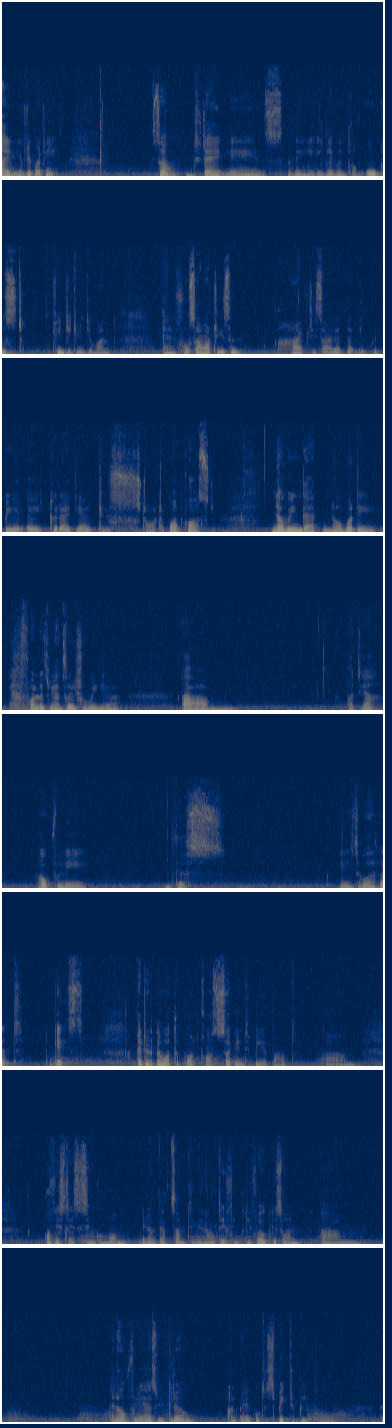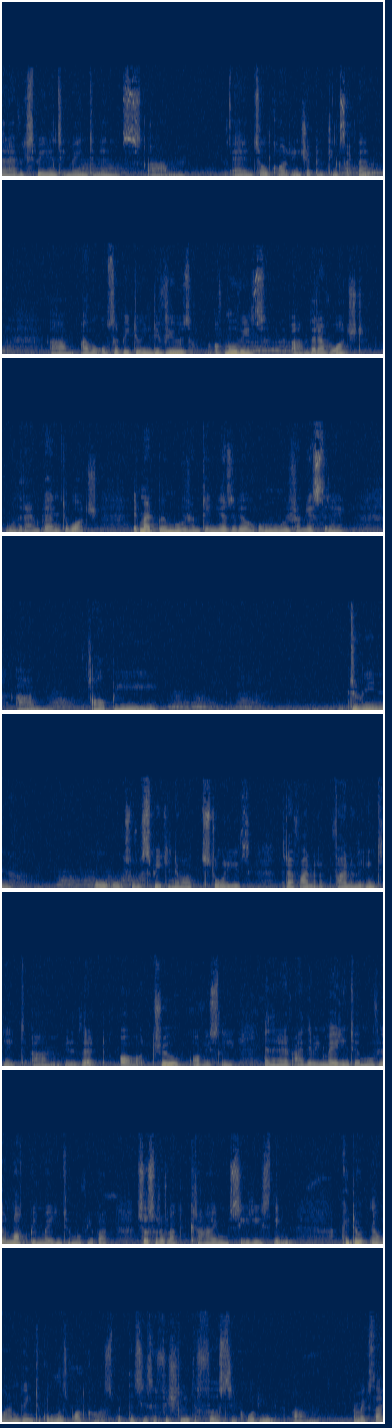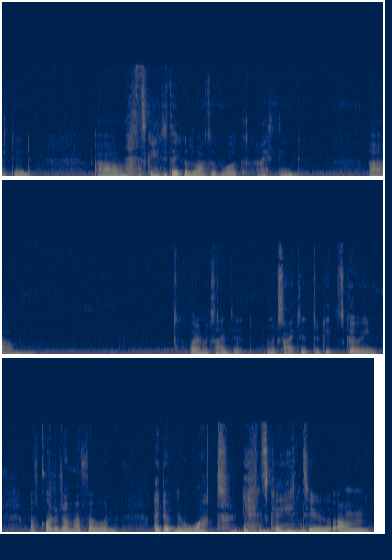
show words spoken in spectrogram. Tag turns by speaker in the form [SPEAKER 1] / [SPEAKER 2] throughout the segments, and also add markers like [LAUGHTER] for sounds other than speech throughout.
[SPEAKER 1] Hi, everybody. So, today is the 11th of August 2021, and for some odd reason, I've decided that it would be a good idea to start a podcast. Knowing that nobody [LAUGHS] follows me on social media. Um, but yeah, hopefully, this is worth it, I guess. I don't know what the podcasts are going to be about. Um, obviously, as a single mom, you know, that's something that I'll definitely focus on. Um, and hopefully, as we grow, I'll be able to speak to people that have experience in maintenance um, and sole guardianship and things like that. Um, I will also be doing reviews of movies um, that I've watched or that I'm planning to watch. It might be a movie from 10 years ago or a movie from yesterday. Um, I'll be doing or, or, sort of speaking about stories that I find find on the internet, um, you know, that are true, obviously, and that have either been made into a movie or not been made into a movie, but so sort of like a crime series thing. I don't know what I'm going to call this podcast, but this is officially the first recording. Um, I'm excited. Um, [LAUGHS] it's going to take a lot of work, I think. Um, but I'm excited. I'm excited to get this going. I've got it on my phone. I don't know what [LAUGHS] it's going to um,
